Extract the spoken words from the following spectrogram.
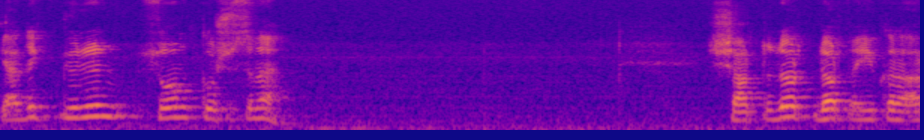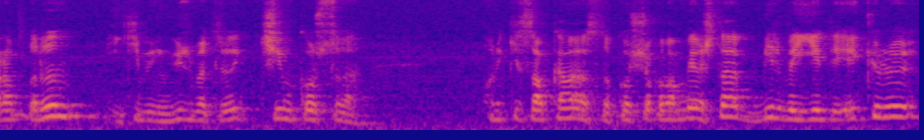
Geldik günün son koşusuna. Şartlı 4, 4 ve yukarı Arapların 2100 metrelik çim koşusuna. 12 safkan arasında koşacak olan bir yarışta 1 ve 7 ekürü,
